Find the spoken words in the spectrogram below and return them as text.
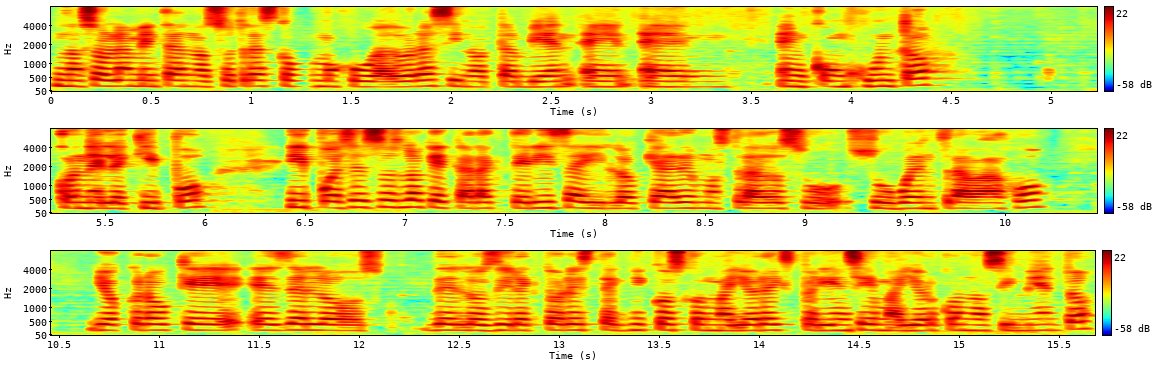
no solamente a nosotras como jugadoras, sino también en, conjunto con el equipo. Y pues eso es lo que caracteriza y lo que ha demostrado su, buen trabajo. Yo creo que es de los, de los directores técnicos con mayor experiencia y mayor conocimiento,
